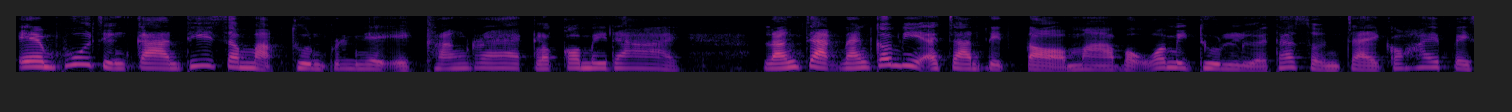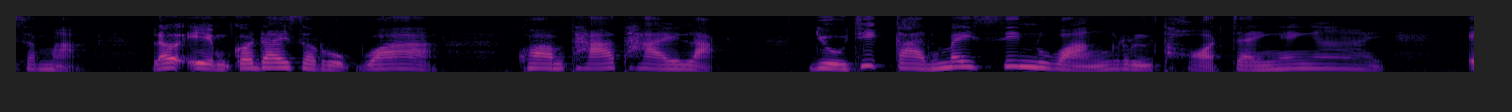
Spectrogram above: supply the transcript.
เอมพูดถึงการที่สมัครทุนปริญญาเอกครั้งแรกแล้วก็ไม่ได้ หลังจากนั้นก็มีอาจารย์ติดต่อมา บอกว่ามีทุนเหลือถ้าสนใจก็ให้ไปสมัคร แล้วเอมก็ได้สรุปว่า ความท้าทายหลัก อยู่ที่การไม่สิ้นหวังหรือถอดใจง่าย ๆ เอ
